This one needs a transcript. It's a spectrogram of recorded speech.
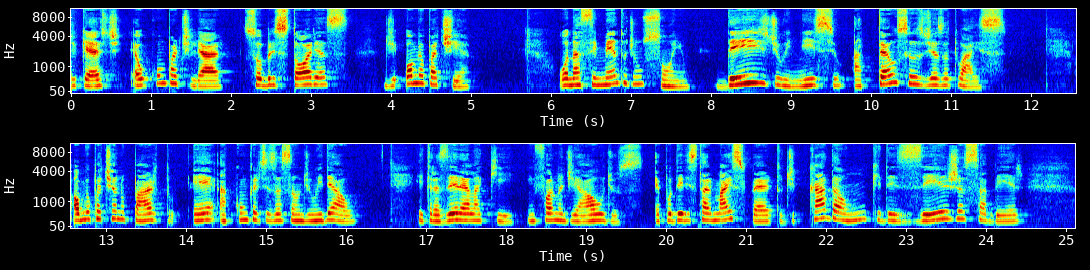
podcast é o compartilhar sobre histórias de homeopatia. O nascimento de um sonho, desde o início até os seus dias atuais. A homeopatia no parto é a concretização de um ideal, e trazer ela aqui em forma de áudios é poder estar mais perto de cada um que deseja saber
